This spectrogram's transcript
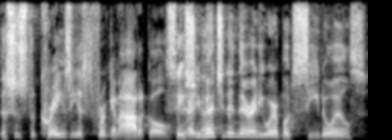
This is the craziest friggin' article. See, Does she I- mention in there anywhere about seed oils?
